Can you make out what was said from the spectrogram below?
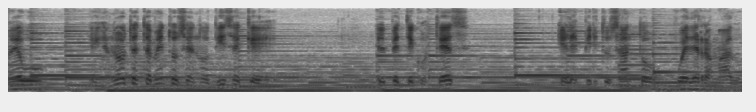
Nuevo, en el Nuevo Testamento se nos dice que el Pentecostés, el Espíritu Santo fue derramado.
